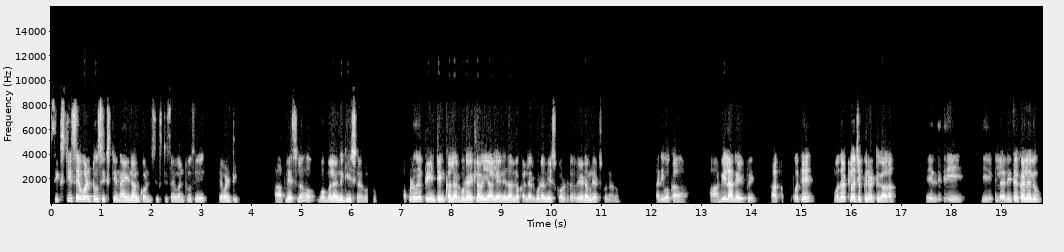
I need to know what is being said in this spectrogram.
sixty seven to sixty nine అనుకోండి. సిక్స్టీ సెవెన్ టు సెవెంటీ ఆ ప్లేస్లో బొమ్మలు అన్ని గీసినాను. అప్పుడు పెయింటింగ్ కలర్ కూడా ఎట్లా వేయాలి అనే దానిలో కలర్ కూడా వేసుకోవడం వేయడం నేర్చుకున్నాను. అది ఒక హాబీ లాగా అయిపోయింది. కాకపోతే మొదట్లో చెప్పినట్టుగా ఏది ఈ లలిత కళలు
